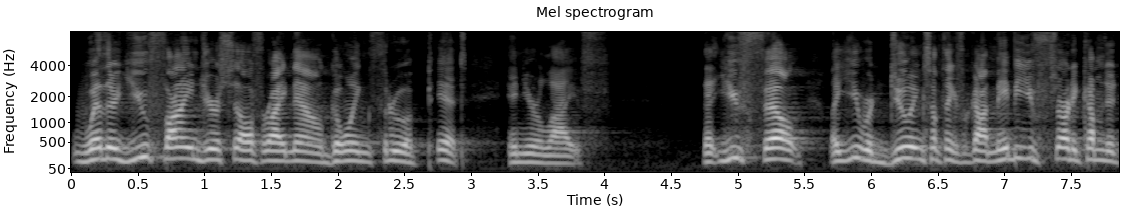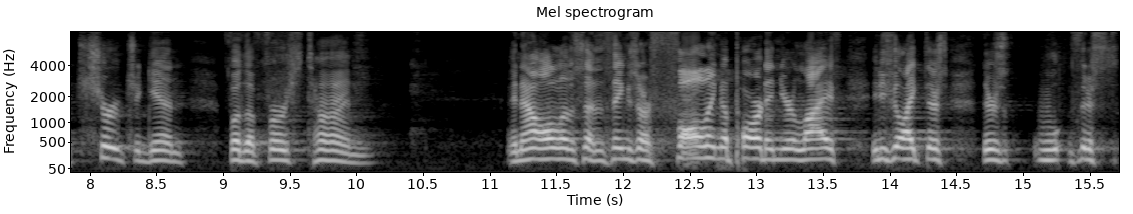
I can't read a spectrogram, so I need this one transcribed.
whether you find yourself right now going through a pit in your life, that you felt like you were doing something for God, maybe you've started coming to church again for the first time. And now all of a sudden things are falling apart in your life and you feel like there's there's there's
